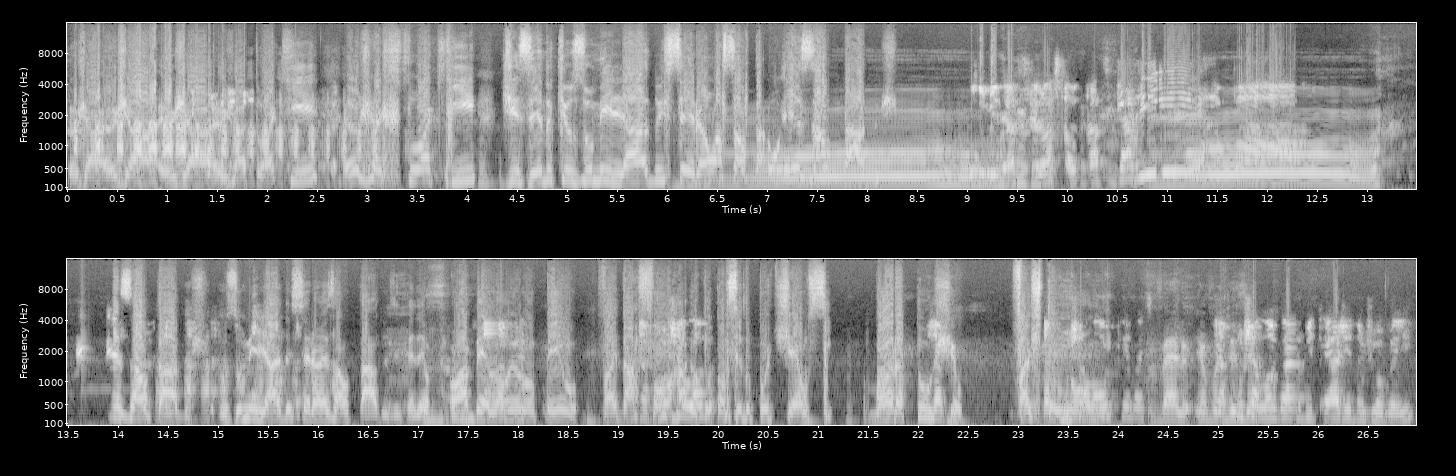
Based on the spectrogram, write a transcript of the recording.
Eu já, eu já, eu já, eu já tô aqui, eu já estou aqui dizendo que os humilhados serão assaltados, exaltados. Os humilhados serão assaltados. Rapaz! Exaltados. Os humilhados serão exaltados, entendeu? O Abelão europeu vai dar Já forra. Eu tô torcendo pro Chelsea. Bora, Tuchel. Faz Já teu puxa nome. vai- Velho, eu vou já dizer. puxa logo a arbitragem do jogo aí.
